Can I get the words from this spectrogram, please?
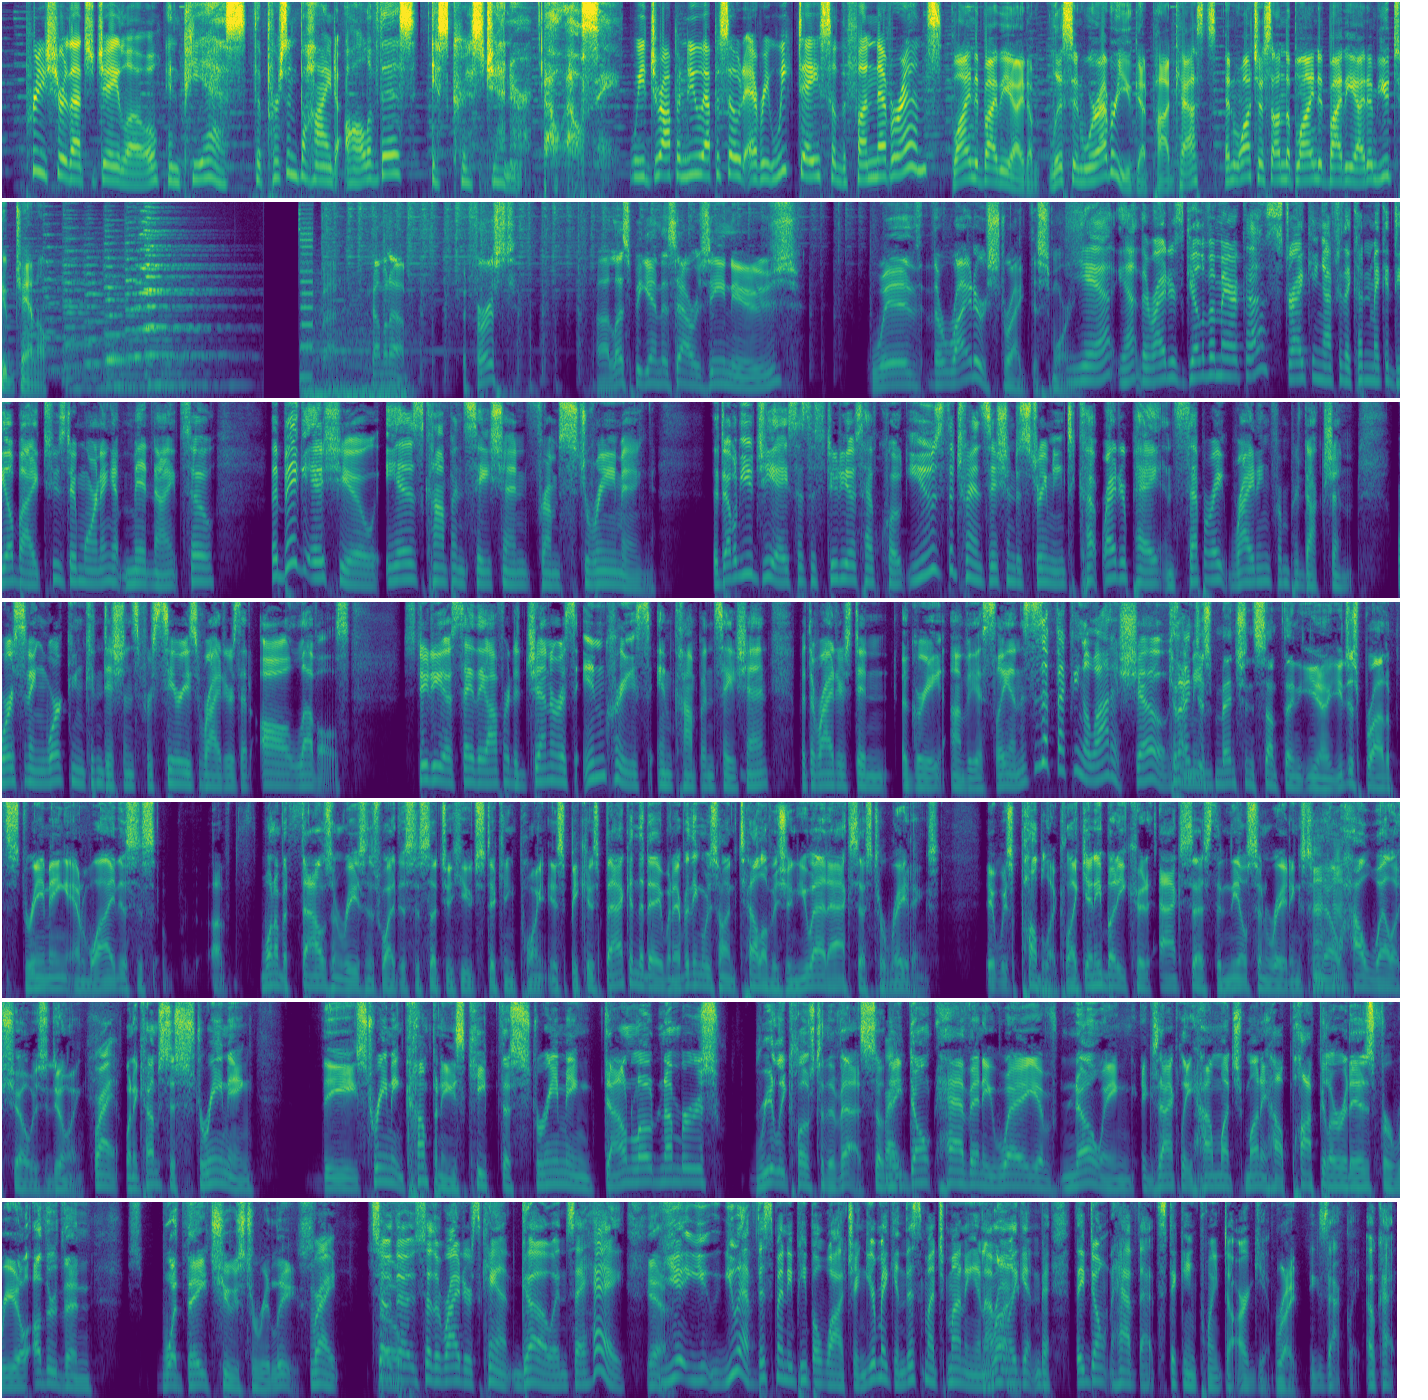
Pretty sure that's J Lo. And P.S. The person behind all of this is Kris Jenner. LLC. We drop a new episode every weekday, so the fun never ends. Blinded by the item. Listen wherever you get podcasts, and watch us on the Blinded by the Item YouTube channel. coming up. But first, uh, let's begin this hour's E News with the writer's strike this morning. Yeah, yeah. The Writers Guild of America striking after they couldn't make a deal by Tuesday morning at midnight. So the big issue is compensation from streaming. The WGA says the studios have, quote, used the transition to streaming to cut writer pay and separate writing from production, worsening working conditions for series writers at all levels. Studios say they offered a generous increase in compensation, but the writers didn't agree, obviously. And this is affecting a lot of shows. Can I, mean, just mention something? You know, you just brought up the streaming and why this is uh, one of a thousand reasons why this is such a huge sticking point is because back in the day when everything was on television, you had access to ratings. It was public. Like anybody could access the Nielsen ratings to know Uh-huh. how well a show is doing. Right. When it comes to streaming, the streaming companies keep the streaming download numbers really close to the vest. So they don't have any way of knowing exactly how much money, how popular it is for real, other than what they choose to release. Right. So, So- the so the writers can't go and say, "Hey, Yeah. you you you have this many people watching. You're making this much money, and I'm only getting." Paid. They don't have that sticking point to argue. Right. Exactly. Okay.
